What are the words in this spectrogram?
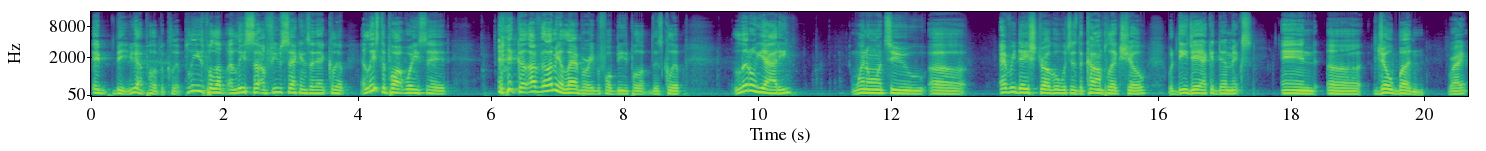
Hey, B, you gotta pull up a clip. Please pull up at least a few seconds of that clip. At least the part where he said. Cause uh, let me elaborate before B pull up this clip. Little Yachty went on to uh, Everyday Struggle, which is the complex show with DJ Akademiks and uh, Joe Budden, right?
